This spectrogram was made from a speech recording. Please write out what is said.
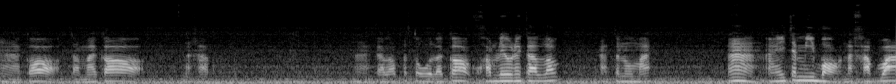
อ่าก็ต่อมาก็นะครับอ่าการล็อกประตูแล้วก็ความเร็วในการล็อกอัตโนมัติอ่าอันนี้จะมีบอกนะครับว่า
